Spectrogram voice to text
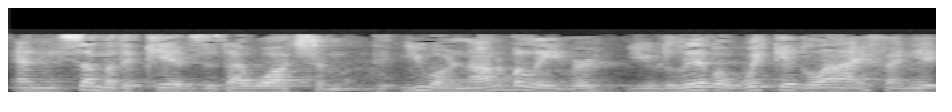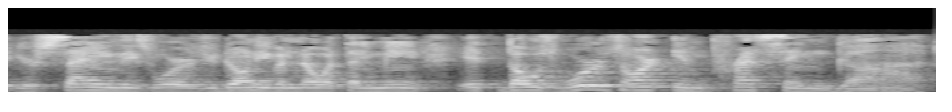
And some of the kids, as I watch them, you are not a believer. You live a wicked life, and yet you're saying these words. You don't even know what they mean. It, those words aren't impressing God.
